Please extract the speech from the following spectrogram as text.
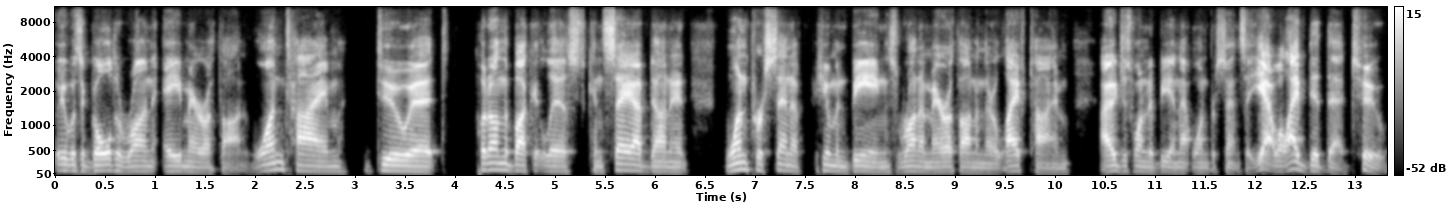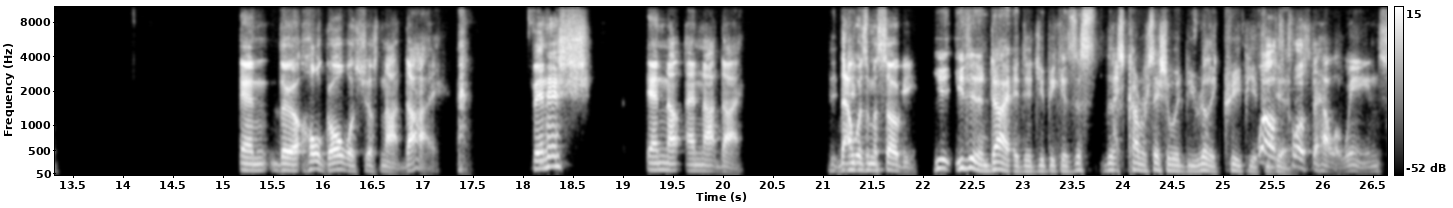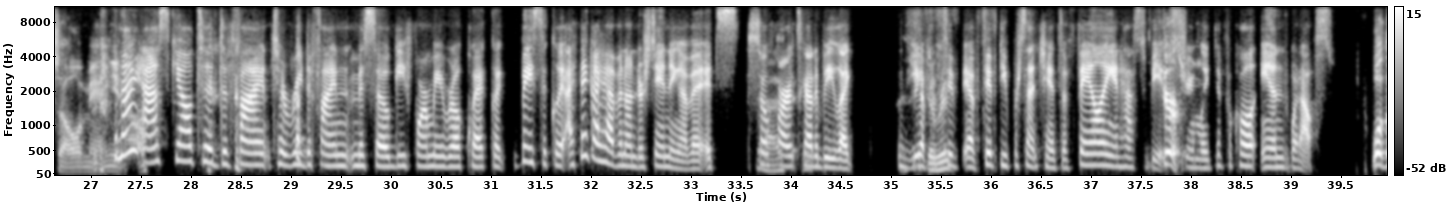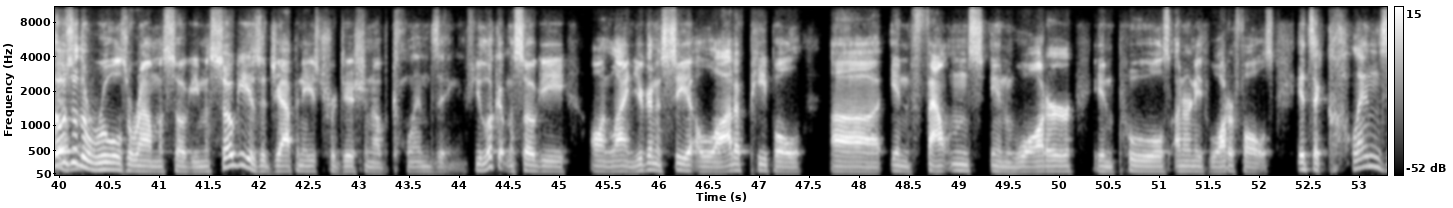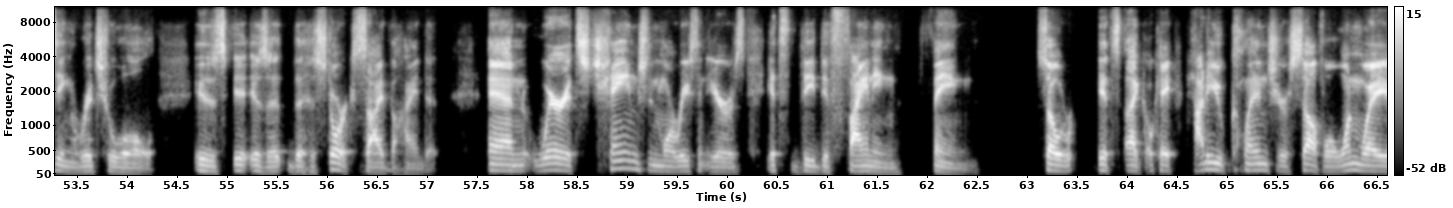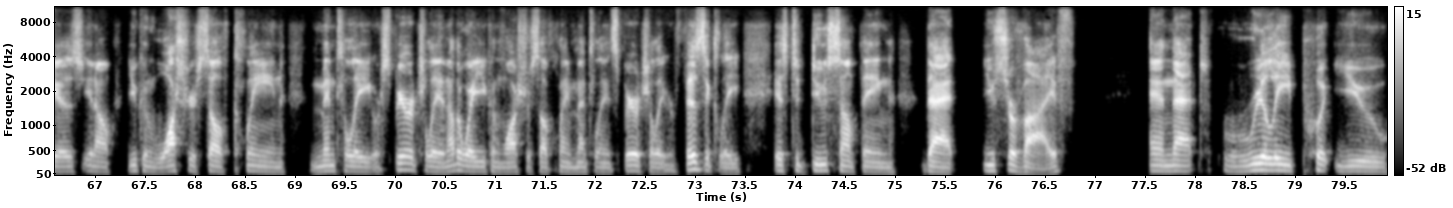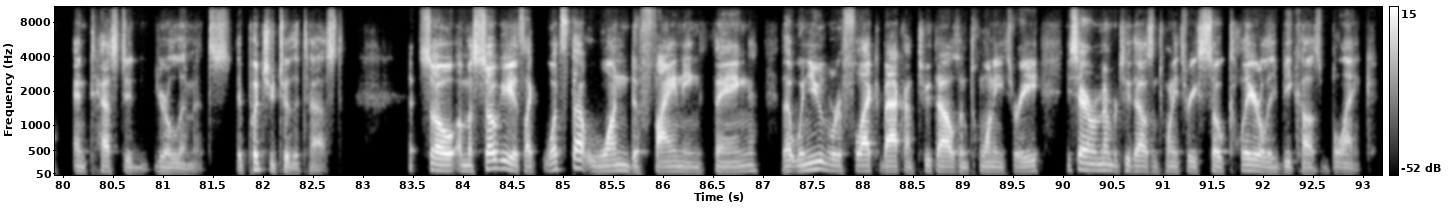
it was a goal to run a marathon one time, do it, put on the bucket list, can say I've done it. 1% of human beings run a marathon in their lifetime. I just wanted to be in that 1% and say, yeah, well, I did that too. And the whole goal was just not die, finish and not, and not die. That was a Misogi. You you didn't die, did you? Because this this conversation would be really creepy if well, you did. it's close to Halloween, so I mean. Can know. I ask y'all to define to redefine misogi for me real quick? Like basically, I think I have an understanding of it. It's so yeah, far, it's got to be like you have a fifty percent chance of failing. It has to be sure. extremely difficult. And what else? Well, those are the rules around misogi. Misogi is a Japanese tradition of cleansing. If you look at misogi online, you're going to see a lot of people uh, in fountains, in water, in pools, underneath waterfalls. It's a cleansing ritual. Is is a, the historic side behind it, and where it's changed in more recent years, it's the defining thing. So it's like okay how do you cleanse yourself well one way is you know you can wash yourself clean mentally or spiritually another way you can wash yourself clean mentally and spiritually or physically is to do something that you survive and that really put you and tested your limits. It put you to the test. So a misogi is like, what's that one defining thing that when you reflect back on 2023, you say, I remember 2023 so clearly because blank.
